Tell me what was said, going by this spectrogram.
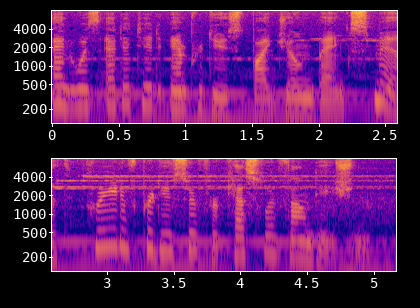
and was edited and produced by Joan Banks Smith, creative producer for Kessler Foundation.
